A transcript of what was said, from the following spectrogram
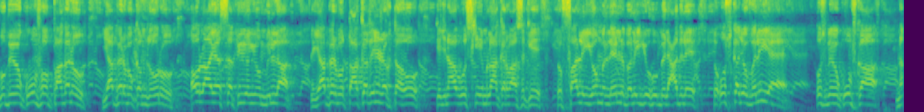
وہ بے وقوف ہو، پاگل ہو، یا پھر وہ کمزور ہو۔ اولا یا ستیو ملا یا پھر وہ طاقت نہیں رکھتا ہو کہ جناب اس کی املا کروا سکے۔ تو فل یوم لل ولی بلادل تو اس کا جو ولی ہے اس بے وقوف کا، نہ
